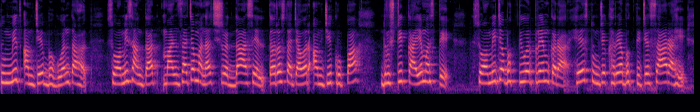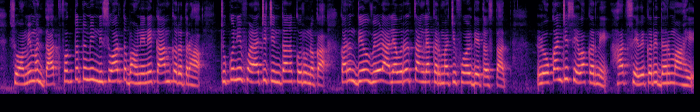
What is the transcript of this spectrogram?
तुम्हीच आमचे भगवंत आहात. स्वामी सांगतात माणसाच्या मनात श्रद्धा असेल तरच त्याच्यावर आमची कृपा दृष्टी कायम असते. स्वामीच्या भक्तीवर प्रेम करा हेच तुमचे खऱ्या भक्तीचे सार आहे. स्वामी म्हणतात फक्त तुम्ही निस्वार्थ भावनेने काम करत राहा. चुकूनही फळाची चिंता करू नका कारण देव वेळ आल्यावरच चांगल्या कर्माची फळ देत असतात. लोकांची सेवा करणे हाच सेवेकरी धर्म आहे.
